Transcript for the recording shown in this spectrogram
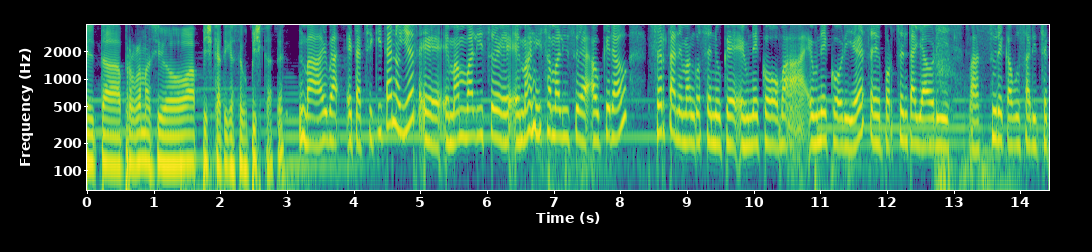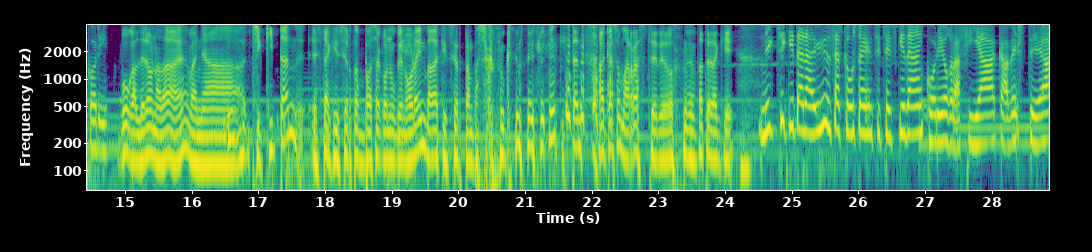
eta programazioa pixkatik azteko pixkat, eh? Bai, ba, eta txikitan oier, e, eman balizue, eman izan balizue aukera hau, zertan emango zenuke euneko, ba, euneko hori, ez? E, portzentaia hori, ba, zure kabuzaritzeko hori. Bu, galdera ona da, eh? baina txikitan ez dakit zertan pasako nuken, orain badakit zertan pasako nuken, baina txikitan akaso marrazter edo, bate daki. Nik txikitan adibidez asko gustatzen zitzaizkidan koreografia, kabestea,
